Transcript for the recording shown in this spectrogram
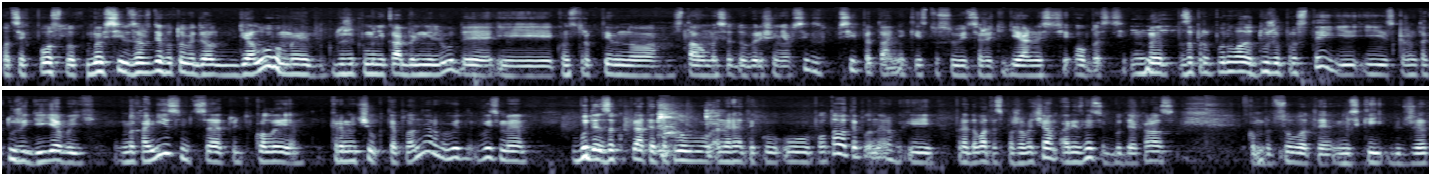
оцих послуг. Ми всі завжди готові до діалогу. Ми дуже комунікабельні люди і конструктивно ставимося до вирішення всіх, всіх питань, які стосуються життєдіяльності області. Ми запропонували дуже простий і, скажімо так, дуже дієвий механізм. Це тоді, коли Кременчук Теплоенерго візьме. Буде закупляти теплову енергетику у Полтава Теплоенерго і передавати споживачам, а різницю буде якраз компенсувати міський бюджет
